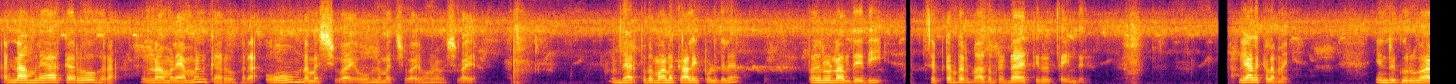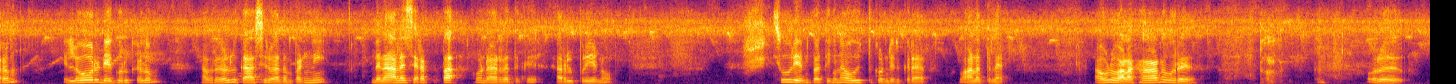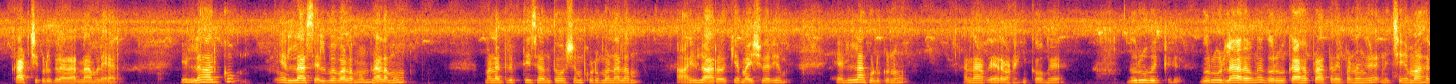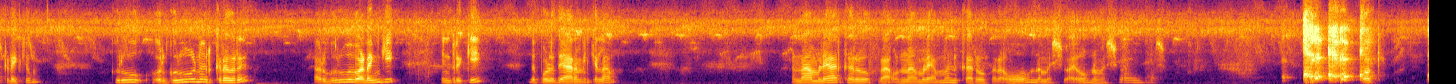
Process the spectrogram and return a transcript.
அண்ணாமலையார் கரோகரா உண்ணாமலை அம்மன் கரோகரா ஓம் நம சிவாய ஓம் நம சிவாய ஓம் நம சிவாய. இந்த அற்புதமான காலை பொழுதில் பதினொன்றாம் தேதி செப்டம்பர் மாதம் ரெண்டாயிரத்தி இருபத்தைந்து. வியாழக்கிழமை. இன்று குருவாரம். எல்லோருடைய குருக்களும் அவர்களுக்கு ஆசீர்வாதம் பண்ணி இந்த நாளை சிறப்பாக கொண்டாடுறதுக்கு அருள் புரியணும். சூரியன் பார்த்திங்கன்னா உயிர்த்து கொண்டிருக்கிறார். வானத்தில். அவ்வளோ அழகான ஒரு ஒரு காட்சி கொடுக்குறார் அண்ணாமலையார். எல்லாருக்கும் எல்லா செல்வ வளமும் நலமும் மன திருப்தி சந்தோஷம் குடும்ப நலம் ஆயுள் ஆரோக்கியம் ஐஸ்வர்யம் எல்லாம் கொடுக்கணும். அண்ணாமலையாரை வணங்கிக்கோங்க. குருவுக்கு குரு இல்லாதவங்க குருவுக்காக பிரார்த்தனை பண்ணுங்க. நிச்சயமாக கிடைக்கும். குரு ஒரு குருன்னு இருக்கிறவர் அவர் குருவை வணங்கி இன்றைக்கு இந்த பொழுது ஆரம்பிக்கலாம். அண்ணாமலையார் கரோகரா உண்ணாமலை அம்மன் கரோகரா. ஓம் நம சிவாய் ஓம் நம சிவாய் ஓம் நம சிவாய்.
